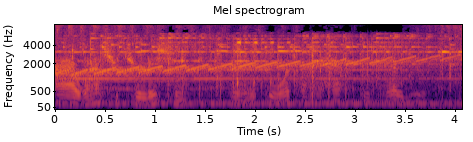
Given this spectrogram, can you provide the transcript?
I, want you to listen uh, to what I have to tell you.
